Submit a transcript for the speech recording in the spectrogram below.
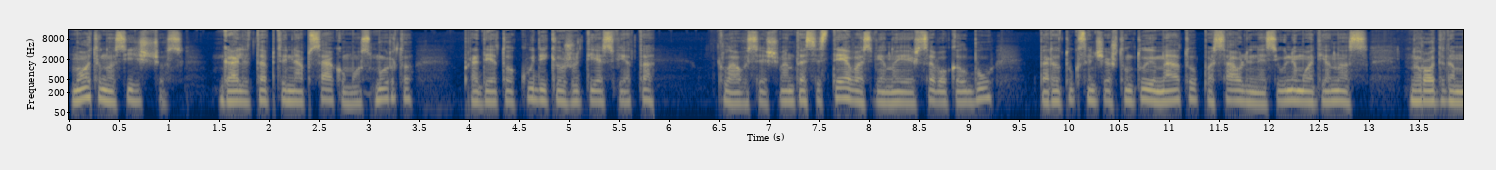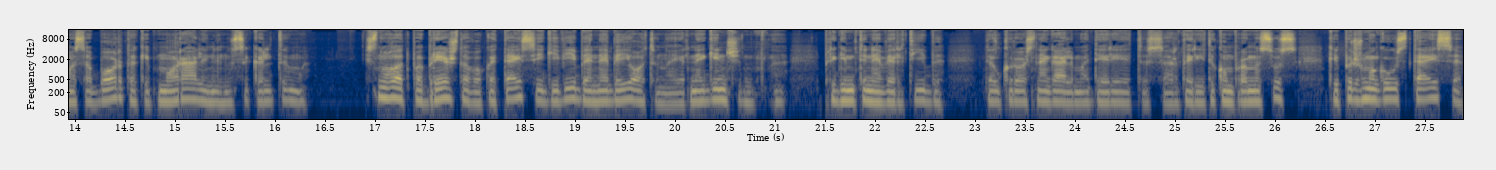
motinos iščios, gali tapti neapsakomo smurto, pradėto kūdikio žuties vieta? Klausė šventasis tėvas vienoje iš savo kalbų per 2008 metų pasaulinės jaunimo dienas, nurodydamas abortą kaip moralinį nusikaltimą. Jis nuolat pabrėždavo, kad teisė į gyvybę nebejotina ir neginčintina prigimtinė vertybė, dėl kurios negalima dėrėtis ar daryti kompromisus, kaip ir žmogaus teisė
